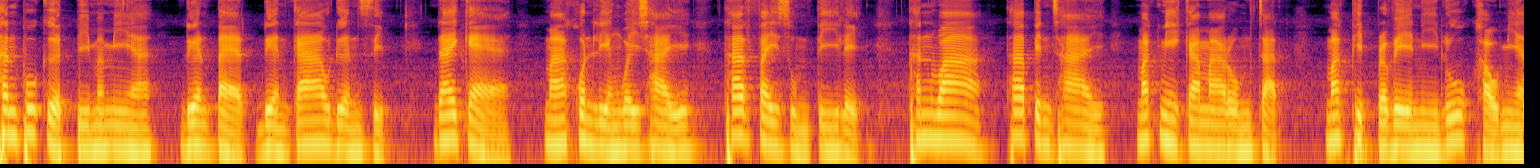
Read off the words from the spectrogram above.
ท่านผู้เกิดปีมะเมีย เดือน 8 เดือน 9 เดือน 10 ได้แก่ ม้าคนเลี้ยงไว้ใช้ธาตุไฟสุมตีเหล็ก ท่านว่าถ้าเป็นชายมักมีกามารมจัด มักผิดประเวณีลูกเขาเมีย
